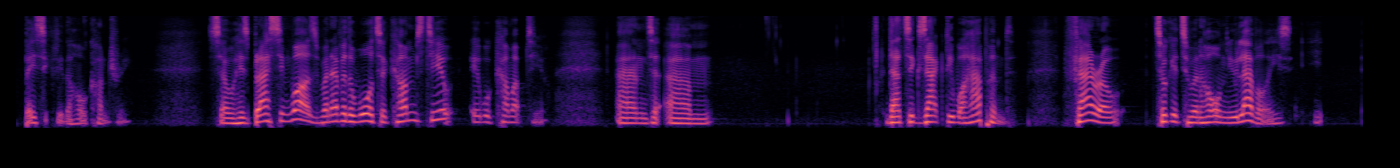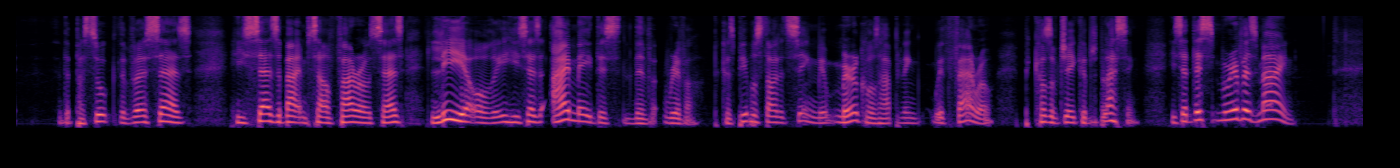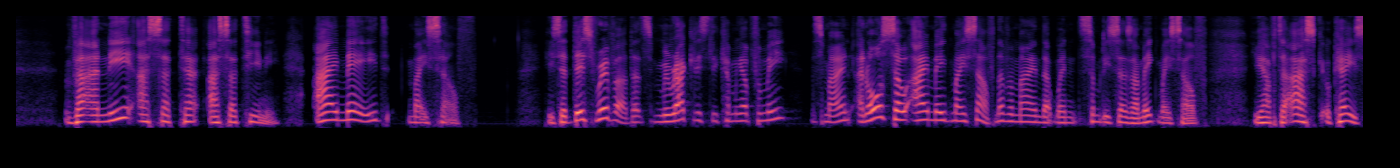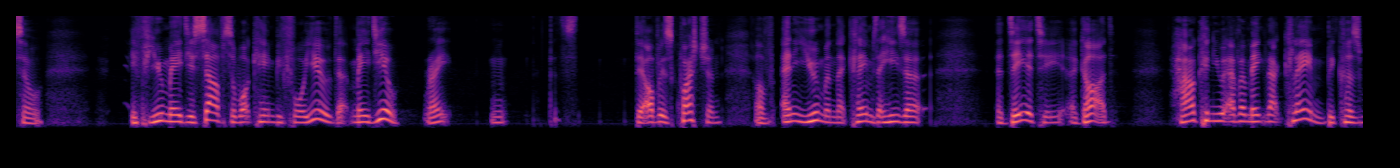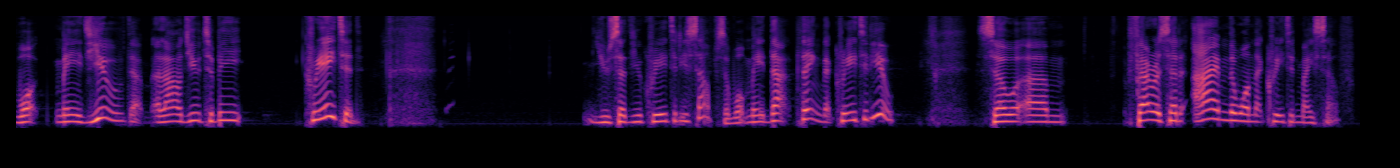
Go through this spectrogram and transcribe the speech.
basically the whole country. So his blessing was whenever the water comes to you, it will come up to you. And um, that's exactly what happened. Pharaoh took it to a whole new level. He's, he, the pasuk, the verse says, he says about himself, Pharaoh says, Liya Ori, he says, I made this river. Because people started seeing miracles happening with Pharaoh because of Jacob's blessing. He said, This river is mine. Va'ani asatini. I made myself. He said, This river that's miraculously coming up for me, it's mine. And also, I made myself. Never mind that when somebody says, I make myself, you have to ask, okay, so if you made yourself, so what came before you that made you, right? That's the obvious question of any human that claims that he's a, a deity, a god. How can you ever make that claim? Because what made you that allowed you to be created? You said you created yourself. So what made that thing that created you? So um, Pharaoh said, I'm the one that created myself.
